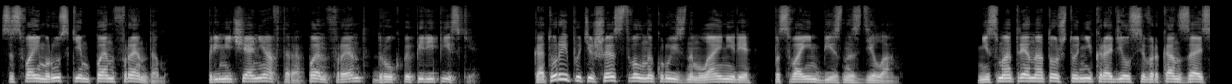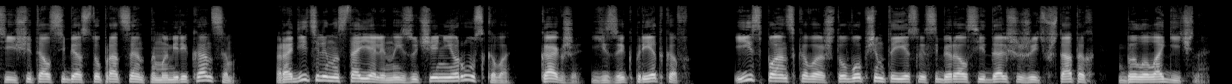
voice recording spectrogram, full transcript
со своим русским пенфрендом, примечание автора, пенфренд, друг по переписке, который путешествовал на круизном лайнере по своим бизнес-делам. Несмотря на то, что Ник родился в Арканзасе и считал себя стопроцентным американцем, родители настояли на изучении русского, как же, язык предков, и испанского, что, в общем-то, если собирался и дальше жить в Штатах, было логично.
